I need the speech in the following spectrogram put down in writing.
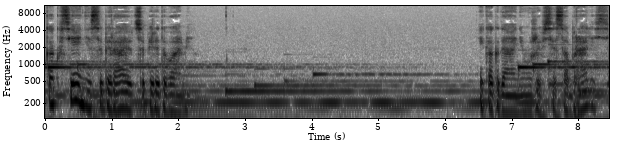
как все они собираются перед вами. И когда они уже все собрались,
